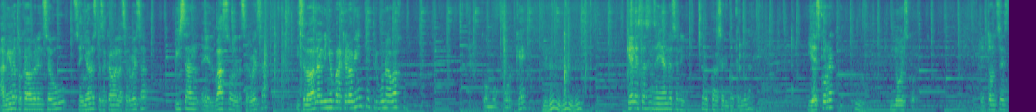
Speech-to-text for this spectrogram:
A mí me ha tocado ver en CU señores que sacaban la cerveza, pisan el vaso de la cerveza y se lo dan al niño para que lo aviente tribuna abajo. ¿Cómo por qué? ¿Qué le estás enseñando a ese niño? Eso lo puede hacer en cualquier lugar. ¿Y es correcto? No. No es correcto. Entonces,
